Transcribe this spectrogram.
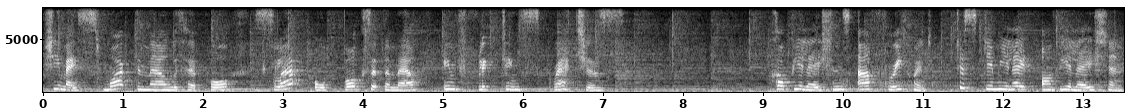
She may swipe the male with her paw, slap or box at the male, inflicting scratches. Copulations are frequent to stimulate ovulation.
